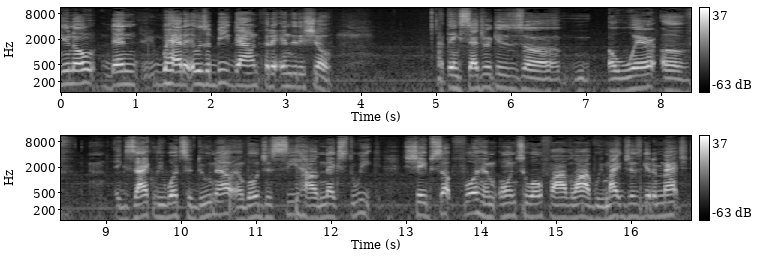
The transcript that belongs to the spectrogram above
you know, then we had a, it was a beat down for the end of the show. I think Cedric is uh, aware of exactly what to do now, and we'll just see how next week shapes up for him on 205 Live. We might just get a match,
